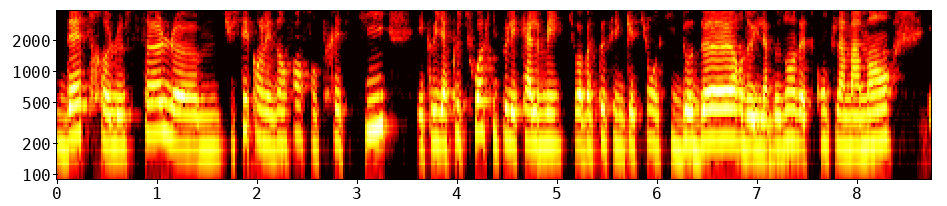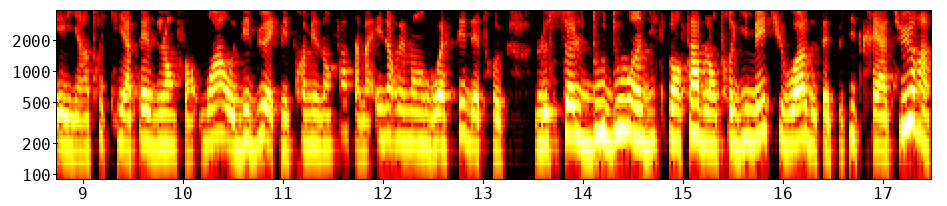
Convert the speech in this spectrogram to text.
d'être le seul, tu sais, quand les enfants sont très petits et qu'il y a que toi qui peux les calmer, tu vois? Parce que c'est une question aussi d'odeur, de il a besoin d'être contre la maman et il y a un truc qui apaise l'enfant. Moi, au début, avec mes premiers enfants, ça m'a énormément angoissée d'être le seul «doudou indispensable» entre guillemets, tu vois, de cette petite créature.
